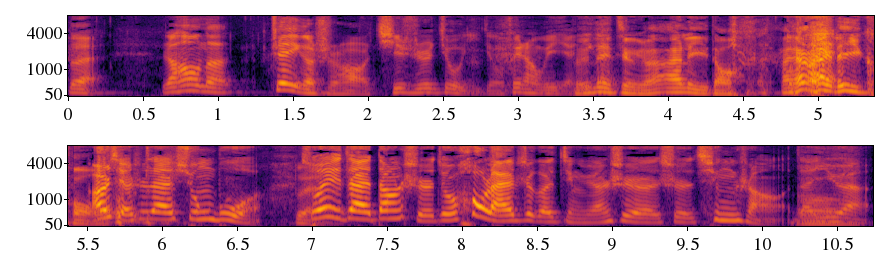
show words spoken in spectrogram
对，然后呢，这个时候其实就已经非常危险。那警员挨了一刀，还挨了一口，而且是在胸部，所以在当时就是后来这个警员是是轻伤在医院，哦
